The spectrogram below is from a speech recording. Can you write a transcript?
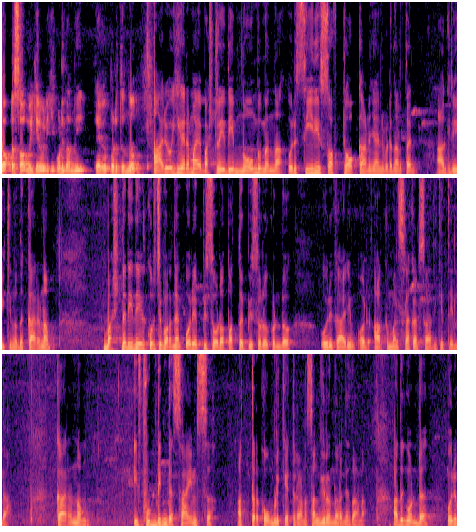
ഡോക്ടർ സൗമ്യയ്ക്ക് ഒരിക്കൽ കൂടി നന്ദി രേഖപ്പെടുത്തുന്നു. ആരോഗ്യകരമായ ഭക്ഷണരീതിയും നോമ്പും എന്ന ഒരു സീരീസ് ഓഫ് ടോക്കാണ് ഞാൻ ഇവിടെ നടത്താൻ ആഗ്രഹിക്കുന്നത്. കാരണം ഭക്ഷണരീതിയെക്കുറിച്ച് പറഞ്ഞാൽ ഒരു എപ്പിസോഡോ പത്ത് എപ്പിസോഡോ കൊണ്ടോ ഒരു കാര്യം ആർക്കും മനസ്സിലാക്കാൻ സാധിക്കത്തില്ല. കാരണം ഈ ഫുഡിന്റെ സയൻസ് അത്ര കോംപ്ലിക്കേറ്റഡ് ആണ് സങ്കീർണം നിറഞ്ഞതാണ്. അതുകൊണ്ട് ഒരു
